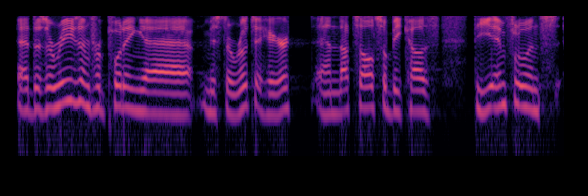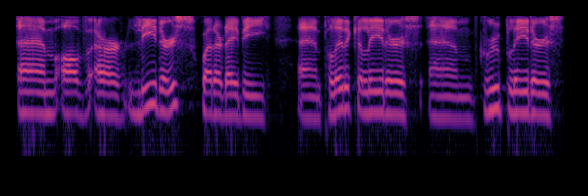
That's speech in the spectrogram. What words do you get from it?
Uh, there's a reason for putting uh, Mr. Rutte here and that's also because the influence um, of our leaders, whether they be um, political leaders, um, group leaders,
